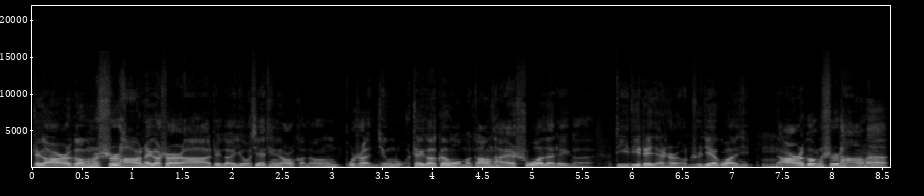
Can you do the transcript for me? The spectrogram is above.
这个二更食堂这个事儿啊，这个有些听友可能不是很清楚，这个跟我们刚才说的这个滴滴这件事儿有直接关系。那二更食堂呢，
